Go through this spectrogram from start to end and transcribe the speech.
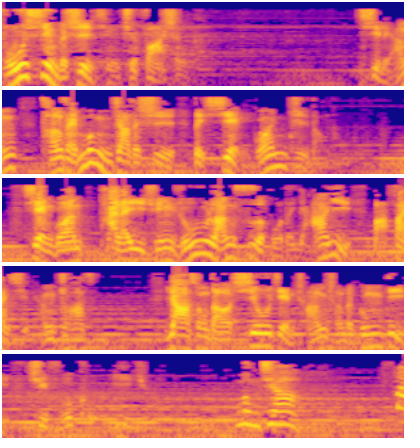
不幸的事情却发生了。喜良藏在孟家的事被县官知道了。县官派来一群如狼似虎的衙役，把范喜良抓走，押送到修建长城的工地去服苦役去了。孟姜，范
